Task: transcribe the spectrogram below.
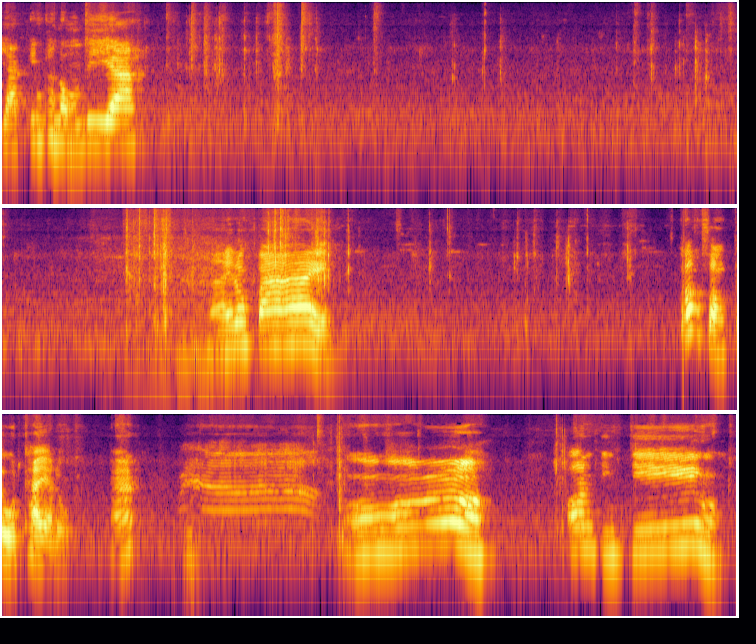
อยากกินขนมเลียไหนลงไปกล้องส่องตูดใครอะลูกฮะอ๋อ อ้อนจริงๆ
